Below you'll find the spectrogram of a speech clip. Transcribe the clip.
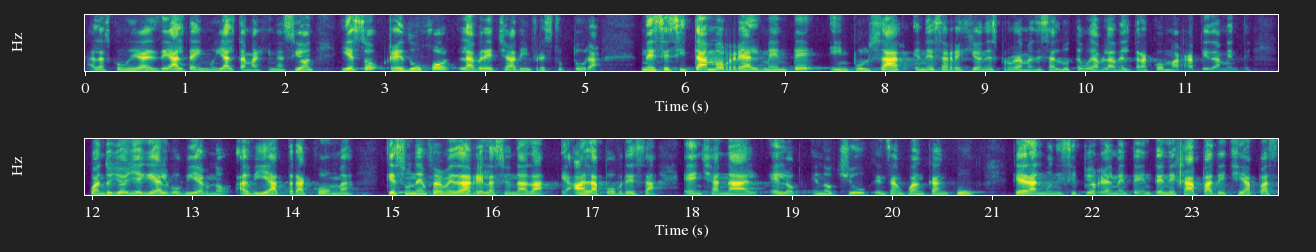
a las comunidades de alta y muy alta marginación y eso redujo la brecha de infraestructura. Necesitamos realmente impulsar en esas regiones programas de salud. Te voy a hablar del tracoma rápidamente. Cuando yo llegué al gobierno había tracoma, que es una enfermedad relacionada a la pobreza en Chanal, en Ochuc, en San Juan Cancún, que eran municipios realmente en Tenejapa de Chiapas,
